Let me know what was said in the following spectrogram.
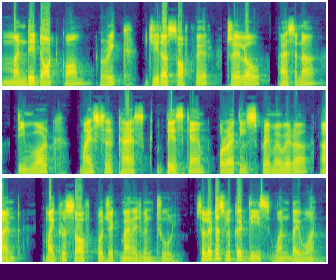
Monday.com, Wrike, Jira Software, Trello, Asana, Teamwork, MeisterTask, Basecamp, Oracle's Primavera and Microsoft Project Management Tool. So let us look at these one by one.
